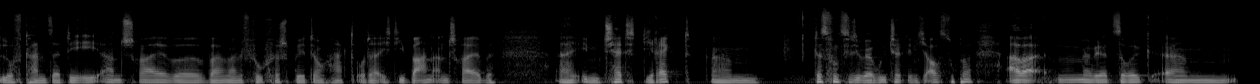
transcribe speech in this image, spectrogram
Lufthansa.de anschreibe, weil man Flugverspätung hat, oder ich die Bahn anschreibe, äh, im Chat direkt ähm, das funktioniert über WeChat nämlich auch super. Aber mal wieder zurück, ähm,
